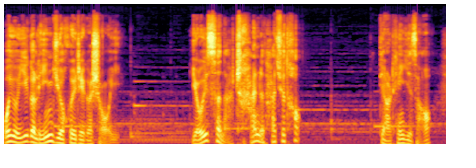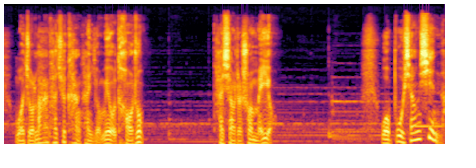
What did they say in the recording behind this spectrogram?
我有一个邻居会这个手艺，有一次呢缠着他去套，第二天一早我就拉他去看看有没有套中，他笑着说没有。我不相信呢，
